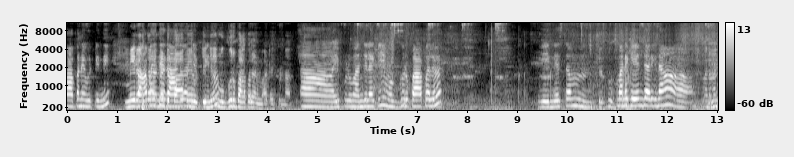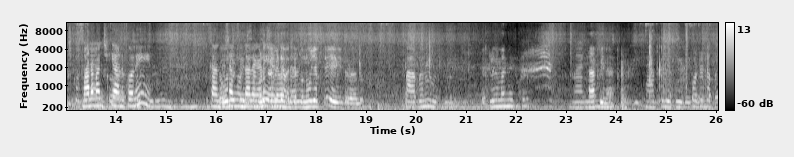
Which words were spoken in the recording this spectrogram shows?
పాపనే పుట్టింది. ముగ్గురు పాపలు అనమాట ఇప్పుడు నాకు. ఆ, ఇప్పుడు మంజులకి ముగ్గురు పాపలు. ఏం చేస్తాం? చెప్పు. మనకేం జరిగినా మన మంచికి అనుకొని సంతోషంగా ఉండాలి కానీ నువ్వు చెప్తే పాపనే పుట్టింది. ఎట్లుంది మరి నీకు ఇప్పుడు? హ్యాపీనా ఫోటో డబ్బా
